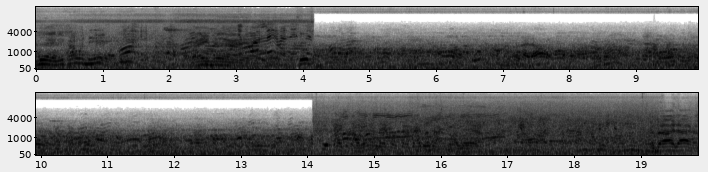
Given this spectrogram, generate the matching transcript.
เหนื่อยไหมครับวันนี้ไม่เหนื่อยจุดไปไหนแล้วไปหน้าทางไปเจอเลยกลับมากลับมาคือไปข่าวว่าแรง ของจะได้ระดับก่อนเลยอะได้ได้กัน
